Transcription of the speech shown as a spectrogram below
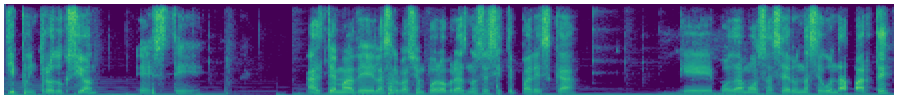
tipo introducción, este, al tema de la salvación por obras. No sé si te parezca que podamos hacer una segunda parte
